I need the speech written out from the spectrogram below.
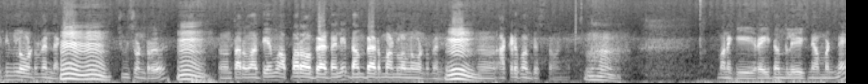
కటింగ్లో ఉంటదండి చూసి ఉండరు. ఆ, తర్వాత ఏమో అప్పారావుపేట అని దంపేట మండలంలో ఉంటదండి. అక్కడ పంపిస్తామండి. మనకి రైతందులు వేసిన వెంటనే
